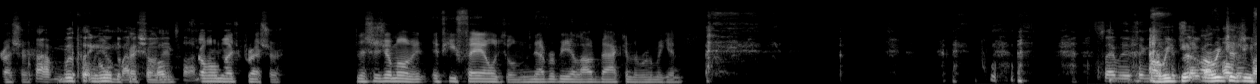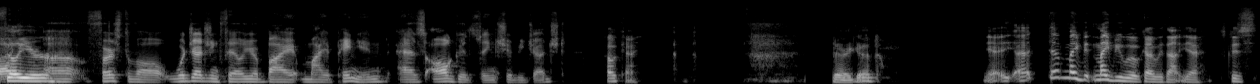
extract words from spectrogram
pressure. I haven't We're putting called all the pressure on him. time. So much pressure. This is your moment. If you fail, you'll never be allowed back in the room again. So many things. Are we ju- are we judging failure? Uh, first of all, we're judging failure by my opinion, as all good things should be judged. Okay. Very good. Yeah, uh, maybe maybe we'll go with that. Yeah, because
